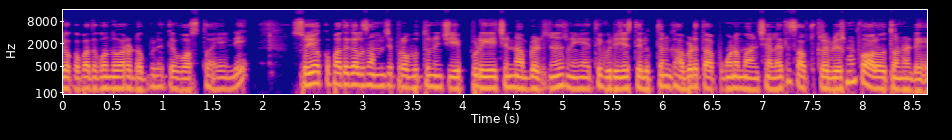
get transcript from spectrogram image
ఈ యొక్క పథకం ద్వారా డబ్బులు అయితే వస్తాయండి. సో ఈ యొక్క పథకాలకు సంబంధించి ప్రభుత్వం నుంచి ఎప్పుడు ఏ చిన్న అప్డేట్ నేనైతే వీడియో చేసి తెలుపుతాను. కాబట్టి తప్పకుండా మన ఛానల్ అయితే సబ్స్క్రైబ్ చేసుకుని ఫాలో అవుతుండండి.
